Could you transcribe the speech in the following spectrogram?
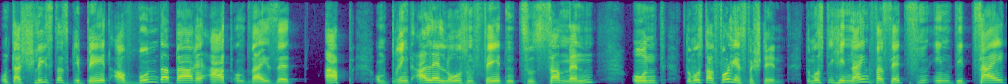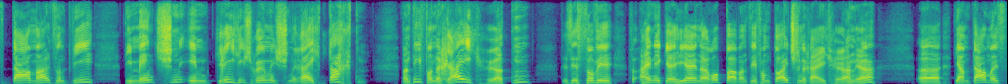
Und das schließt das Gebet auf wunderbare Art und Weise ab und bringt alle losen Fäden zusammen. Und du musst auch Folgendes verstehen. Du musst dich hineinversetzen in die Zeit damals und wie die Menschen im griechisch-römischen Reich dachten. Wenn die von Reich hörten, das ist so wie einige hier in Europa, wenn sie vom Deutschen Reich hören, ja, äh, die haben damals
